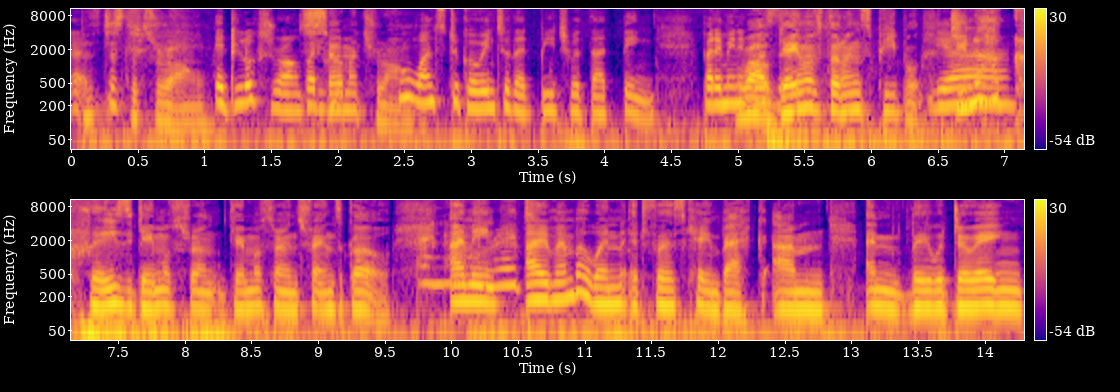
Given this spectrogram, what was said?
Uh, This just looks wrong. it looks wrong, but So who- much wrong. Who wants to go into that beach with that thing? But I mean, it Well, Game of Thrones people. Do you know how crazy Game of Thrones Game of Thrones fans go? I know, I mean, right? I remember when it first came back, um, and they were doing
